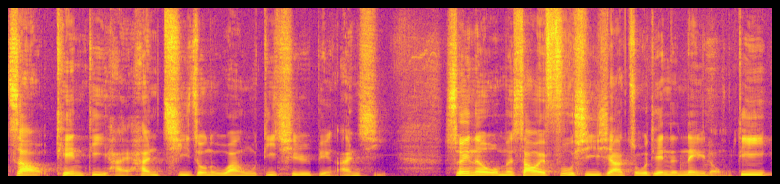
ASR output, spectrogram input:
造天地海和其中的万物，第七日便安息。”所以呢，我们稍微复习一下昨天的内容。第一。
